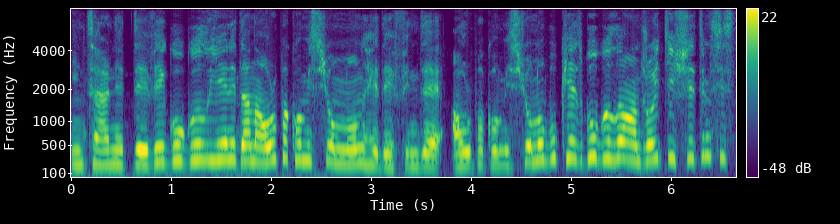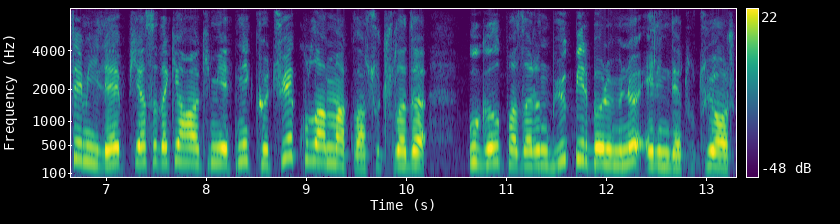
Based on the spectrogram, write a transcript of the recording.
İnternet devi Google yeniden Avrupa Komisyonu'nun hedefinde. Avrupa Komisyonu bu kez Google'ı Android işletim sistemiyle piyasadaki hakimiyetini kötüye kullanmakla suçladı. Google pazarın büyük bir bölümünü elinde tutuyor.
